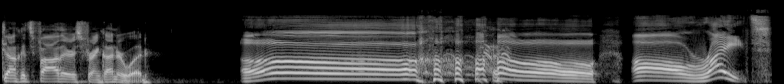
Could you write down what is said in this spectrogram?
Duncan's father is Frank Underwood. Oh, all right.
